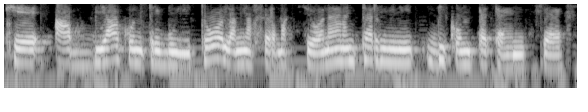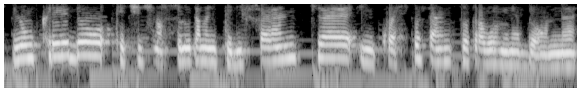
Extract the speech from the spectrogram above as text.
che abbia contribuito la mia affermazione in termini di competenze. Non credo che ci siano assolutamente differenze in questo senso tra uomini e donne,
